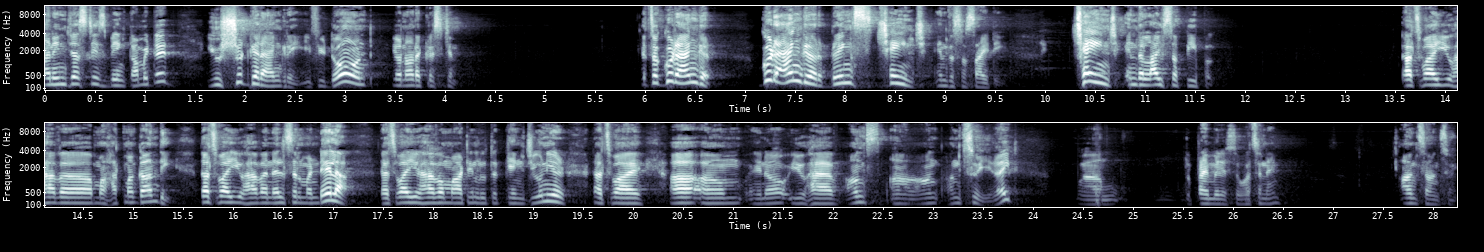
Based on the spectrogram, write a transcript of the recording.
an injustice being committed, you should get angry. If you don't, you're not a Christian. It's a good anger. Good anger brings change in the society, change in the lives of people. That's why you have a Mahatma Gandhi. That's why you have a Nelson Mandela. That's why you have a Martin Luther King Jr. That's why uh, um, you know you have Aung, uh, Aung, Suu, right? Um, the Prime Minister. What's her name? Aung San Suu.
